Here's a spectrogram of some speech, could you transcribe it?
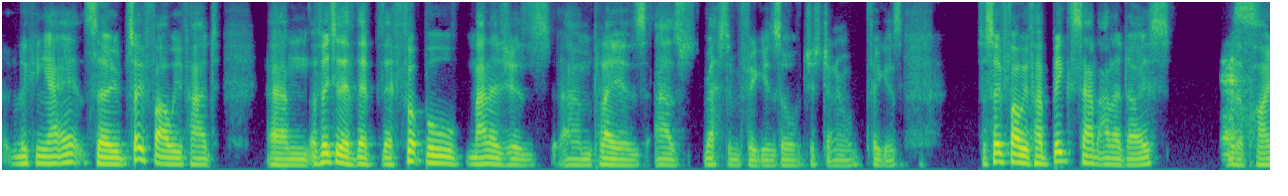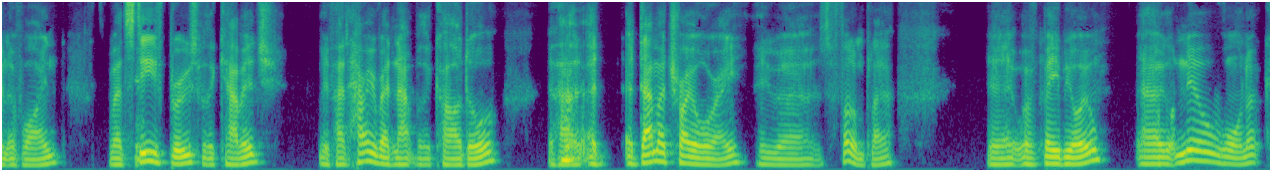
Looking at it, so so far we've had, um, essentially they're, they're, they're football managers, um, players as wrestling figures or just general figures. So so far we've had Big Sam Allardyce with a pint of wine. We've had Steve Bruce with a cabbage. We've had Harry Redknapp with a car door. We've had a Adama Traore, who uh, is a Fulham player, uh, with baby oil. Uh, we've got Neil Warnock.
